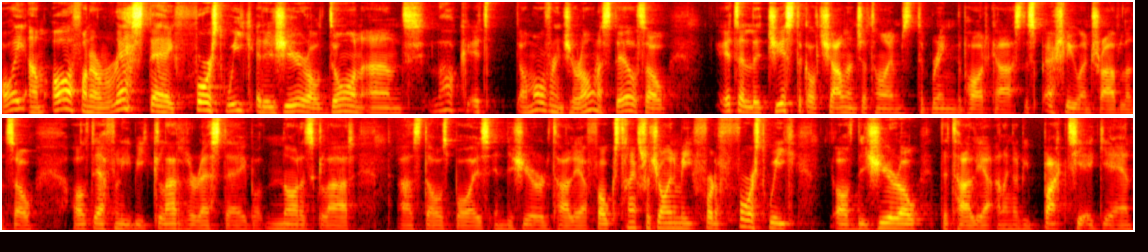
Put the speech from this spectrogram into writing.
I am off on a rest day, first week of the Giro done, and look, it's I'm over in Girona still, so it's a logistical challenge at times to bring the podcast, especially when traveling. So I'll definitely be glad at a rest day, but not as glad as those boys in the Giro d'Italia. Folks, thanks for joining me for the first week of the Giro d'Italia, and I'm going to be back to you again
